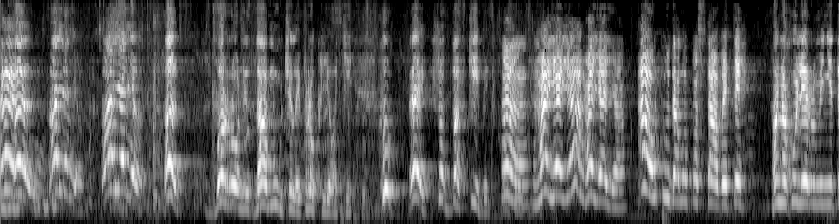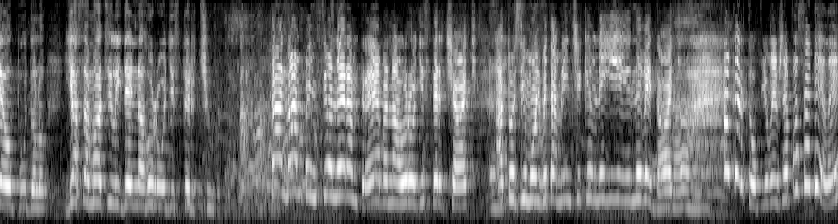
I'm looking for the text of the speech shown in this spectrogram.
Ей, Ай-ля-ля, ай-ля-ля, Ай, з замучили прокляті. Ху, ей, щоб вас кібець е, галя-ля, галя-ля, а опудало поставити. А на холєру мені те опудало. Я сама цілий день на городі стирчу. Та пенсіонерам, треба на городі стерчать, а то зимою вітамінчики в неї не видать. Ах, А картоплю ви вже посадили?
